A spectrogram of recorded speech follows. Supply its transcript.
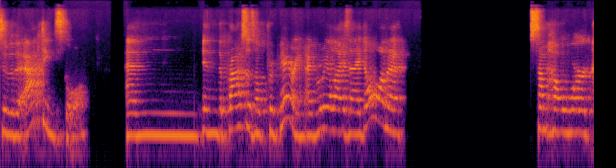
to the acting school. And in the process of preparing, I realized that I don't want to somehow work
